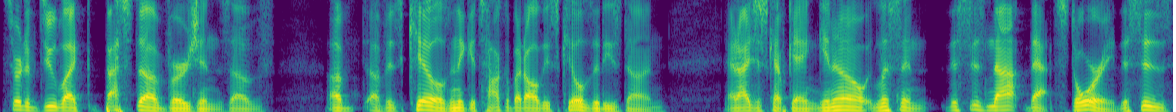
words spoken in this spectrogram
sort of do like best of versions of of of his kills, and he could talk about all these kills that he's done. And I just kept going, you know, listen, this is not that story. This is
